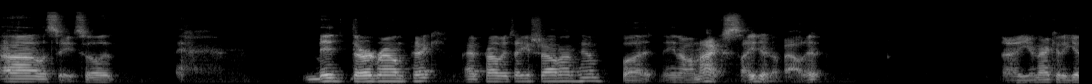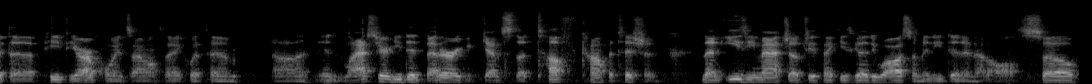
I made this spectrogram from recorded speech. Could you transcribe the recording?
Uh, let's see. So mid third round pick, I'd probably take a shot on him, but you know I'm not excited about it. Uh, you're not going to get the PPR points, I don't think, with him. Uh, and last year he did better against the tough competition. Then easy matchups, you think he's going to do awesome, and he didn't at all. So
